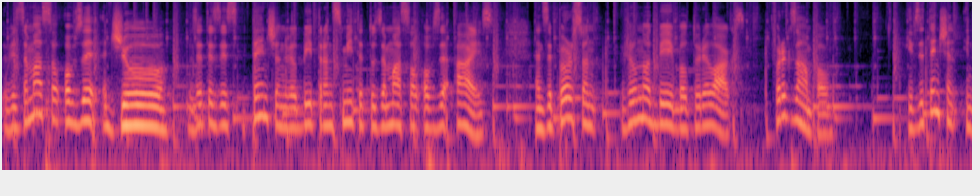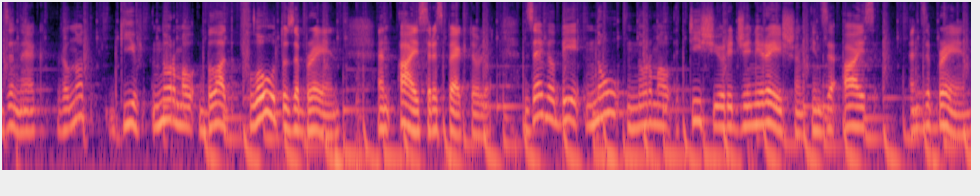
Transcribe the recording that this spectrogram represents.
with the muscle of the jaw. That is, this tension will be transmitted to the muscle of the eyes, and the person will not be able to relax. For example, if the tension in the neck will not give normal blood flow to the brain and eyes respectively, there will be no normal tissue regeneration in the eyes and the brain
